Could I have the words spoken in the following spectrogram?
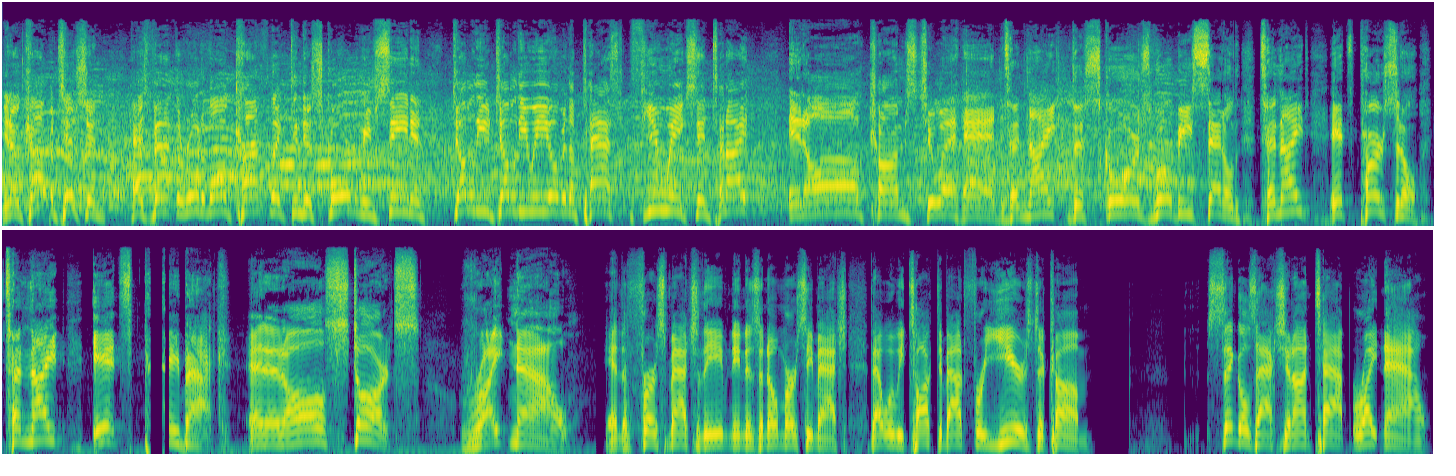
You know, competition has been at the root of all conflict and discord we've seen in WWE over the past few weeks. And tonight, it all comes to a head. Tonight, the scores will be settled. Tonight, it's personal. Tonight, it's payback. And it all starts right now. And the first match of the evening is a no mercy match. That will be talked about for years to come. Singles action on tap right now.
